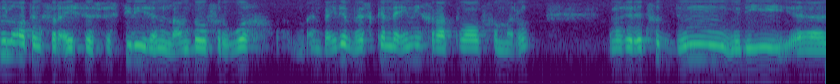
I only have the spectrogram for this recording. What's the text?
toelatingsvereistes vir studies in landbou verhoog in beide wiskunde en die graad 12 gemiddeld. En ons het dit gedoen met die uh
